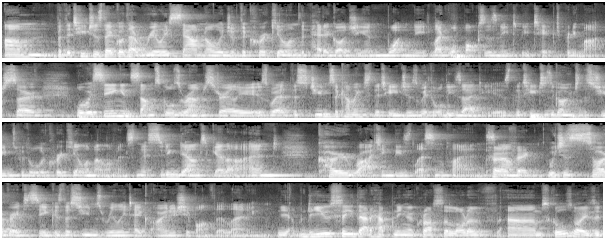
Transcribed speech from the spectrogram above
um, but the teachers they've got that really sound knowledge of the curriculum, the pedagogy, and what need like what boxes need to be ticked, pretty much. So what we're seeing in some schools around Australia is where the students are coming to the teachers with all these ideas, the teachers are going to the students with all the curriculum elements, and they're sitting down together and co-writing these lesson plans. um, which is so great to see because the students really take ownership of their learning. Yeah. Do you see that happening across a lot of um, schools, or is it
